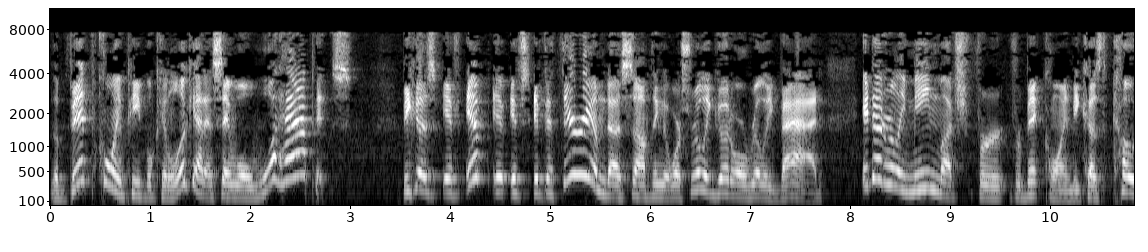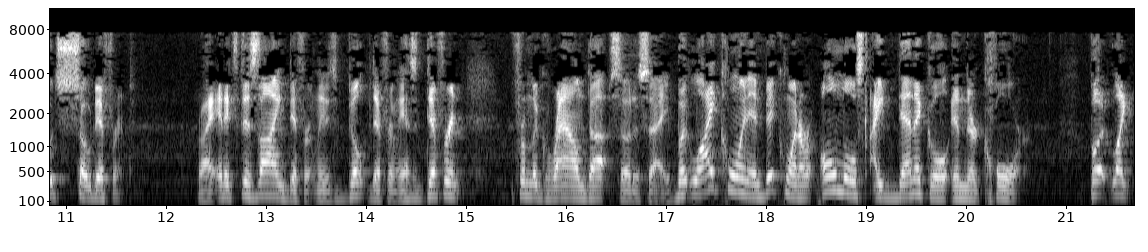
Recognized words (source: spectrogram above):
the Bitcoin people can look at it and say, well, what happens? Because if, if, if, if Ethereum does something that works really good or really bad, it doesn't really mean much for, for Bitcoin because the code's so different, right? And it's designed differently, and it's built differently, it has a different from the ground up, so to say. But Litecoin and Bitcoin are almost identical in their core. But like,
